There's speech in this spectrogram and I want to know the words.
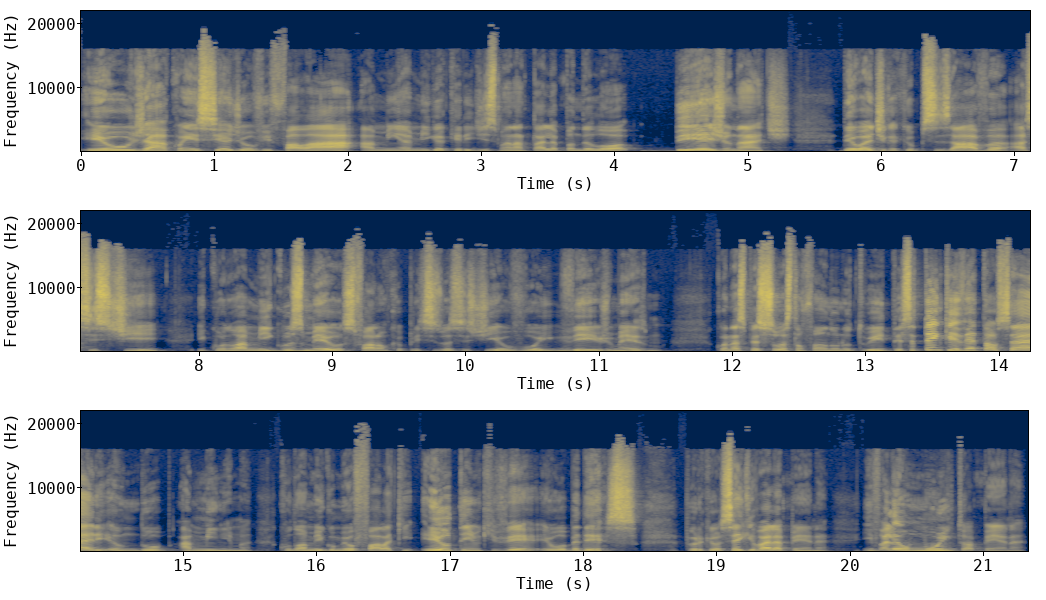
Eu já conhecia de ouvir falar, a minha amiga queridíssima Natália Pandeló, beijo, Nath, deu a dica que eu precisava assistir, e quando amigos meus falam que eu preciso assistir, eu vou e vejo mesmo. Quando as pessoas estão falando no Twitter, você tem que ver tal série, eu não dou a mínima. Quando um amigo meu fala que eu tenho que ver, eu obedeço, porque eu sei que vale a pena. E valeu muito a pena.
